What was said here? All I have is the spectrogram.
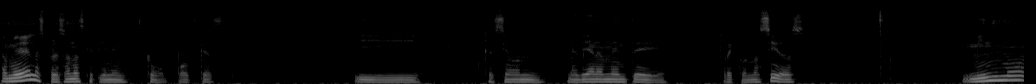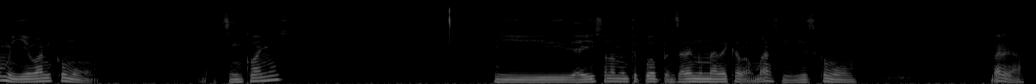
la mayoría de las personas que tienen como podcast y que son medianamente reconocidos, mínimo me llevan como 5 años. Y de ahí solamente puedo pensar en una década o más. Y es como Verga.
